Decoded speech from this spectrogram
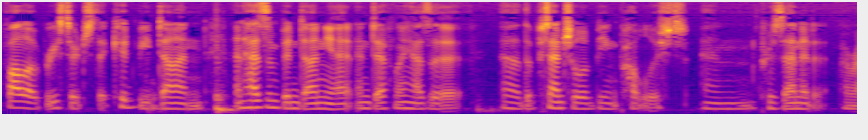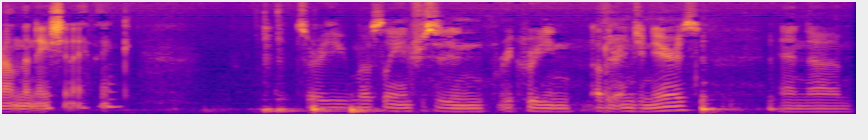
follow up research that could be done and hasn't been done yet, and definitely has a uh, the potential of being published and presented around the nation. I think. So, are you mostly interested in recruiting other engineers, and um,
